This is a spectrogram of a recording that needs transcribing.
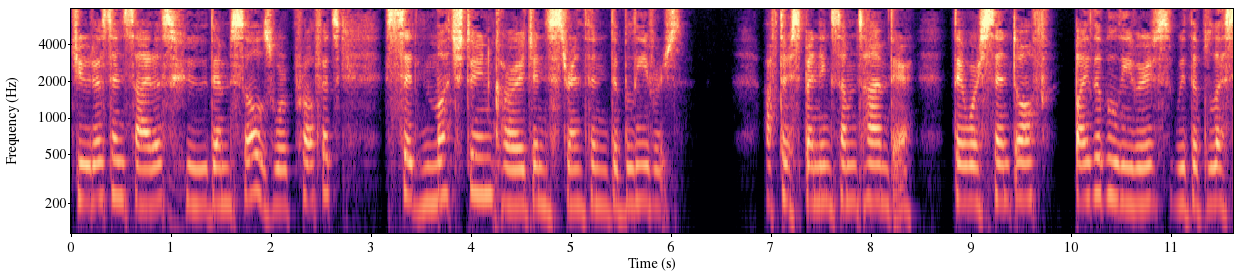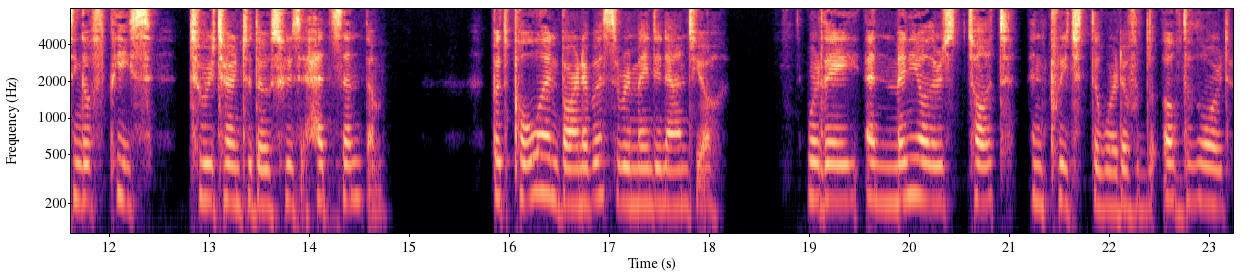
Judas and Silas, who themselves were prophets, said much to encourage and strengthen the believers. After spending some time there, they were sent off by the believers with the blessing of peace to return to those who had sent them. But Paul and Barnabas remained in Antioch, where they and many others taught and preached the word of the, of the Lord.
